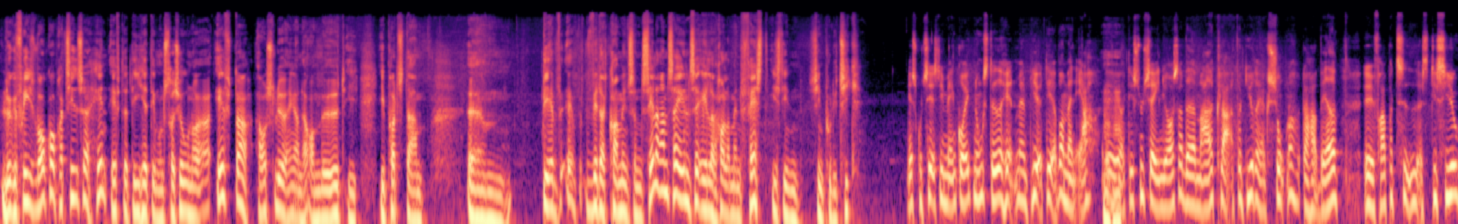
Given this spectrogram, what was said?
Lykke Friis, hvor går partiet så hen efter de her demonstrationer og efter afsløringerne om mødet i, i Potsdam? Øhm, det er, vil der komme en sådan selvrensagelse, eller holder man fast i sin, sin politik? Jeg skulle til at sige, man går ikke nogen steder hen, man bliver der, hvor man er. Mm-hmm. Øh, og det synes jeg egentlig også har været meget klart for de reaktioner, der har været øh, fra partiet. Altså, de siger jo,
